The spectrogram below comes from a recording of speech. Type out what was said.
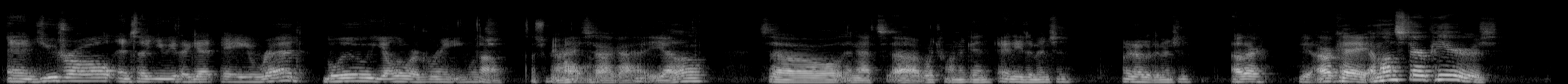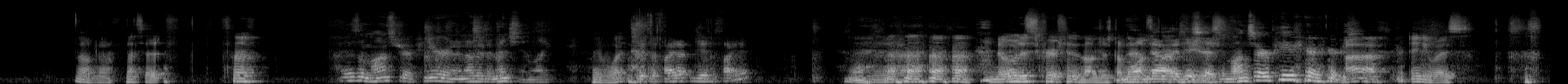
and you draw until you either get a red, blue, yellow, or green. Which, Oh, that should be Alright, so I got yellow. So, and that's, uh, which one again? Any dimension. Or another dimension. Other? Yeah. Okay, a monster appears. Oh no, that's it. How does a monster appear in another dimension? Like, Wait, what? do you have to fight it? Do you have to fight it? Yeah. no description, not just a No, monster no, it just says monster appears. Ah, anyways.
